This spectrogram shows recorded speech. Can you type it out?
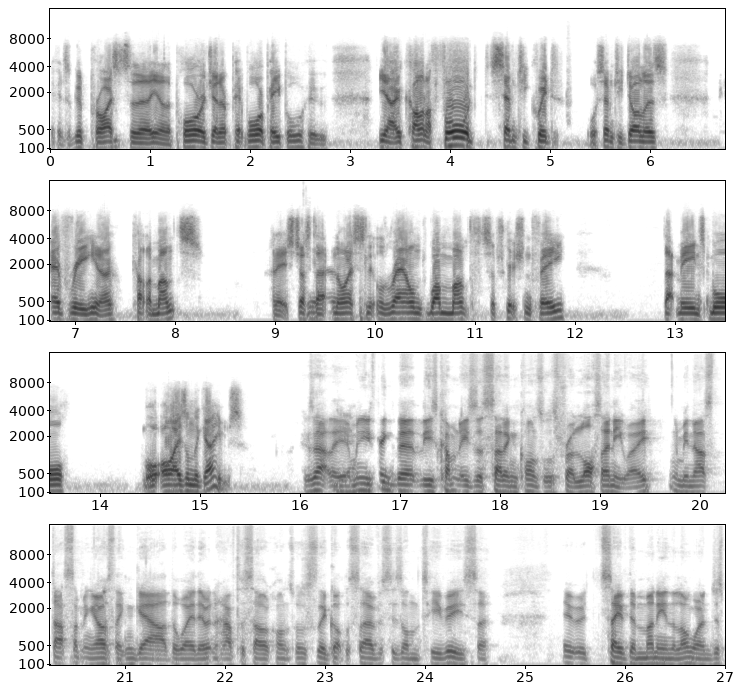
If it's a good price to the, you know the poorer gener- poorer people who, you know, can't afford seventy quid or seventy dollars every you know couple of months, and it's just that nice little round one month subscription fee, that means more more eyes on the games. Exactly. Yeah. I mean, you think that these companies are selling consoles for a loss anyway. I mean, that's that's something else they can get out of the way. They don't have to sell consoles. 'cause They've got the services on the TVs, so it would save them money in the long run just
